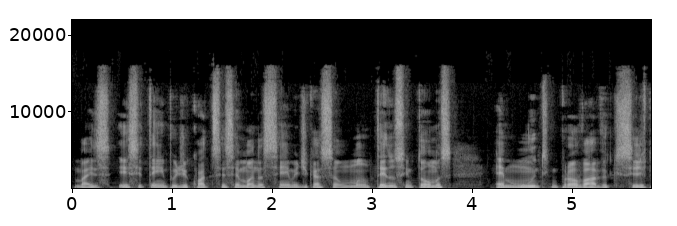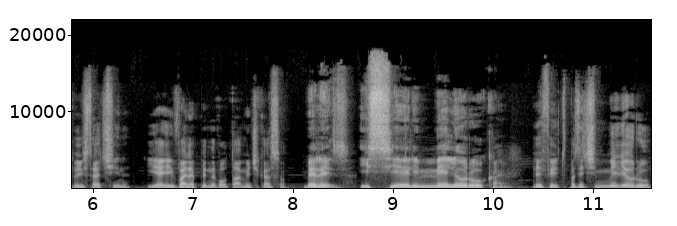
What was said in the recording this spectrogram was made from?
Mas esse tempo de 4 a 6 semanas sem a medicação, mantendo os sintomas, é muito improvável que seja pela estatina. E aí vale a pena voltar à medicação. Beleza. E se ele melhorou, Caio? Perfeito. O paciente melhorou,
